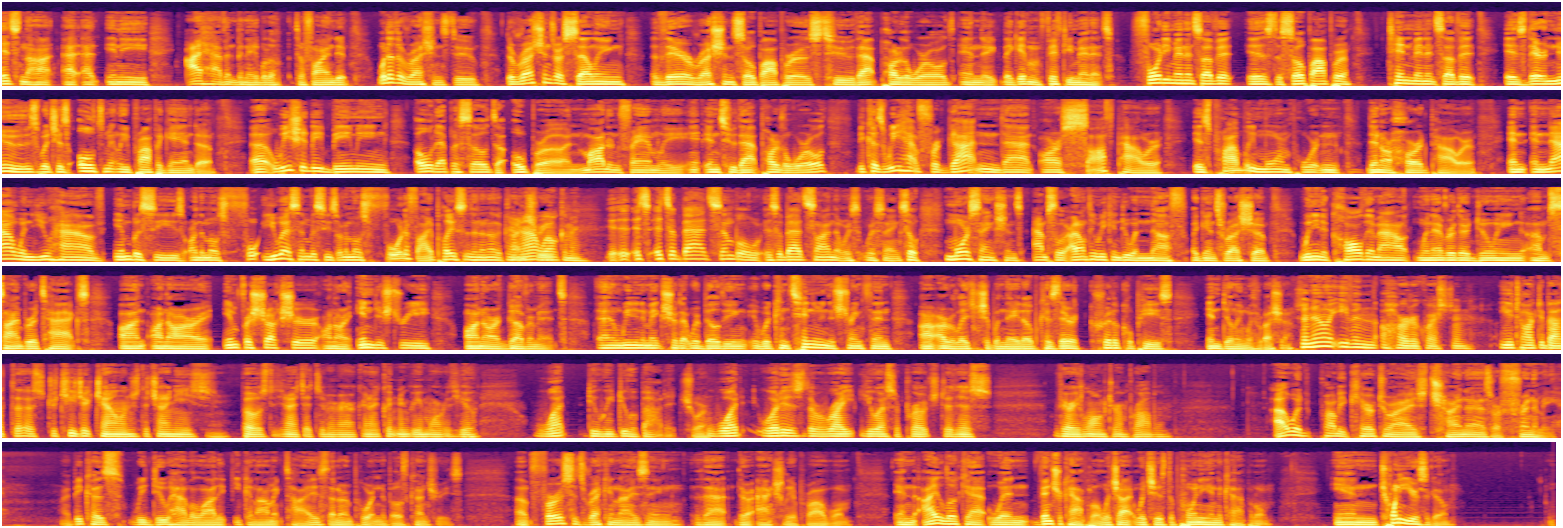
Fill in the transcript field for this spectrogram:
It's not at, at any. I haven't been able to, to find it. What do the Russians do? The Russians are selling their Russian soap operas to that part of the world, and they, they give them 50 minutes. 40 minutes of it is the soap opera, 10 minutes of it is their news, which is ultimately propaganda. Uh, we should be beaming old episodes of Oprah and Modern Family in, into that part of the world because we have forgotten that our soft power is probably more important than our hard power. And and now when you have embassies are the most for, U.S. embassies are the most fortified places in another country. They're not welcoming. It's it's a bad symbol. It's a bad sign that we're we're saying. So more sanctions, absolutely. I don't think we can do enough against Russia. We need to call them out whenever they're doing um, cyber attacks on on our infrastructure, on our industry, on our government and we need to make sure that we're building, we're continuing to strengthen our, our, relationship with NATO because they're a critical piece in dealing with Russia. So now, even a harder question. You talked about the strategic challenge the Chinese mm. pose to the United States of America, and I couldn't agree more with you. Mm. What do we do about it? Sure. What What is the right U.S. approach to this very long term problem? I would probably characterize China as our frenemy, right? Because we do have a lot of economic ties that are important to both countries. Uh, first, it's recognizing that they're actually a problem and I look at when venture capital, which I which is the pointy end of capital, in 20 years ago,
